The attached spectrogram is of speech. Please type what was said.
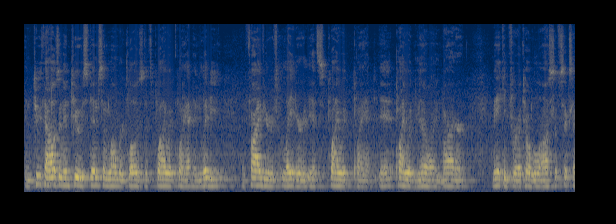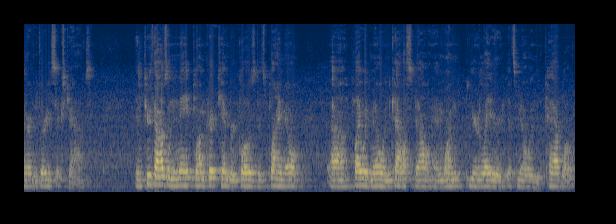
In 2002, Stimson Lumber closed its plywood plant in Libby, and five years later, its plywood plant, eh, plywood mill in Bonner, making for a total loss of 636 jobs. In 2008, Plum Creek Timber closed its ply mill uh, plywood mill in Kalispell, and one year later, its mill in Pablo.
